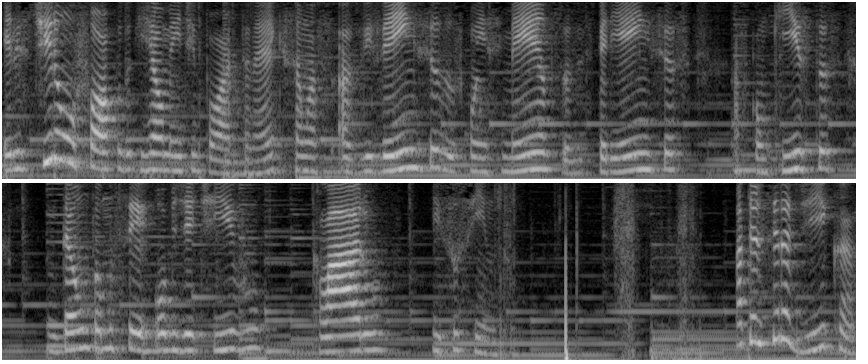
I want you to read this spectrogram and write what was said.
eles tiram o foco do que realmente importa, né? Que são as, as vivências, os conhecimentos, as experiências, as conquistas. Então, vamos ser objetivo, claro e sucinto. A terceira dica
